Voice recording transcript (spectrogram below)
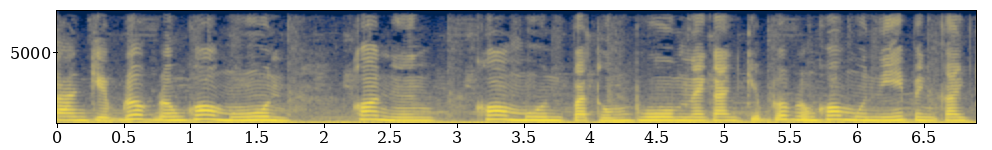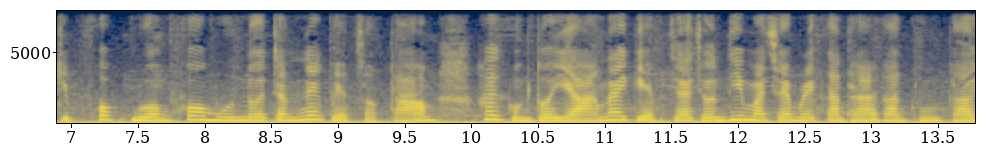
การเก็บรวบรวมข้อมูล ข้อหนึ่งข้อมูลปฐมภูมิ ในการเก็บรวบรวมข้อมูลนี้ เป็นการเก็บรวบรวมข้อมูลโดยจำแนกแบบสอบถาม ให้กลุ่มตัวอย่างได้แก่ประชาชนที่มาใช้บริการธนาคารกรุงไทย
